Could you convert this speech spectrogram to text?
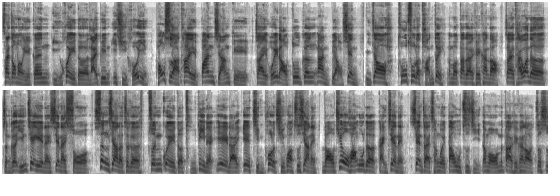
蔡总统也跟与会的来宾一起合影，同时啊，他也颁奖给在围绕都更案表现比较突出的团队。那么大家也可以看到，在台湾的整个营建业呢，现在所剩下的这个珍贵的土地呢，越来越紧迫的情况之下呢，老旧房屋的改建呢，现在成为当务之急。那么我们大家可以看到，这是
